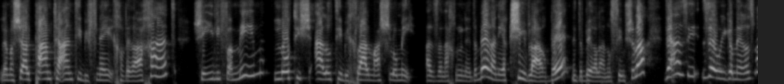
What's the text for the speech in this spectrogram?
למשל, פעם טענתי בפני חברה אחת, שהיא לפעמים לא תשאל אותי בכלל מה שלומי. אז אנחנו נדבר, אני אקשיב לה הרבה, נדבר על הנושאים שלה, ואז זהו, ייגמר הזמן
